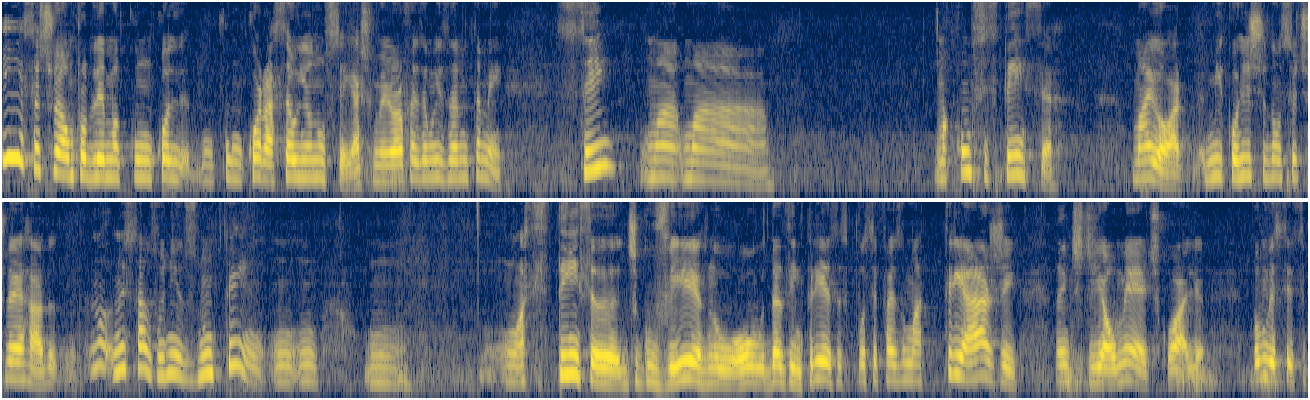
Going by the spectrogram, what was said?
E se eu tiver um problema com, com o coração e eu não sei, acho melhor fazer um exame também. Sem uma, uma, uma consistência maior. Me corrija se eu estiver errado. No, nos Estados Unidos não tem um, um, um uma assistência de governo ou das empresas que você faz uma triagem antes de ir ao médico. Olha, vamos ver se esse,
